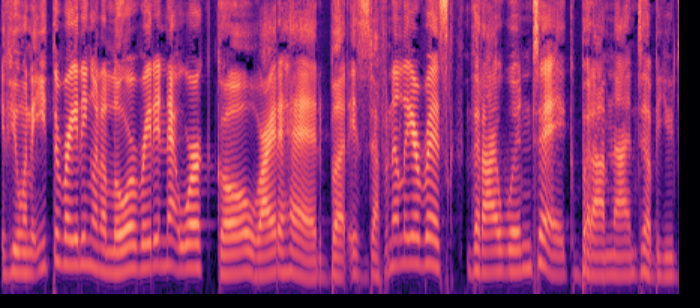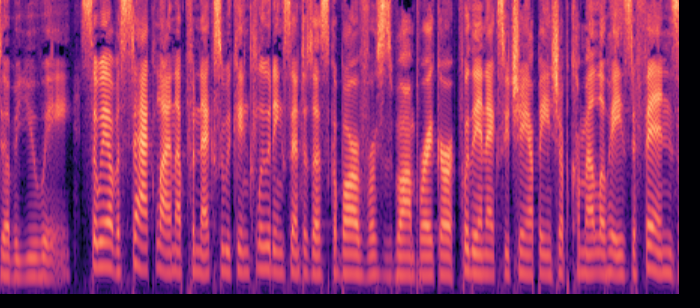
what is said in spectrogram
if you want to eat the rating on a lower rated network, go right ahead. But it's definitely a risk that I wouldn't take, but I'm not WWE. So we have a stack lineup for next week, including Santos Escobar versus Bron For the NXT Championship. Carmelo Hayes defends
